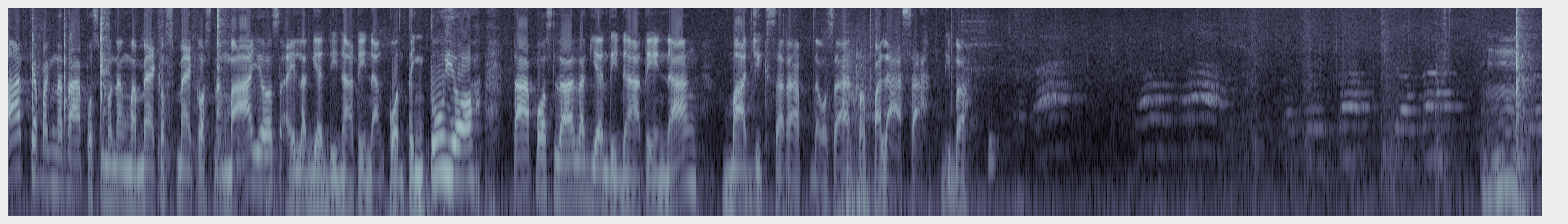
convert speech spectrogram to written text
At kapag natapos mo ng mamekos-mekos ng maayos, ay lagyan din natin ng konting tuyo. Tapos lalagyan din natin ng magic sarap na kung saan pagpalasa. di ba?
